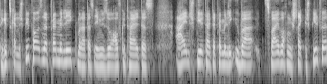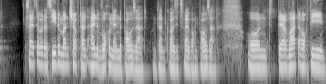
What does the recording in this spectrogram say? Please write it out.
Da gibt's keine Spielpause in der Premier League. Man hat das irgendwie so aufgeteilt, dass ein Spieltag der Premier League über zwei Wochen gestreckt gespielt wird. Das heißt aber, dass jede Mannschaft halt eine Wochenende Pause hat und dann quasi zwei Wochen Pause hat. Und der hat auch die,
